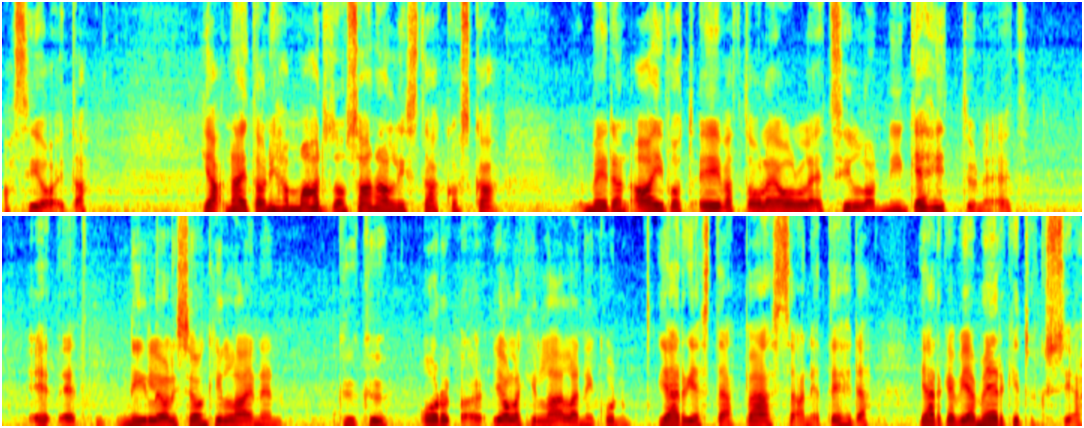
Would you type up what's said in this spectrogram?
asioita. Ja näitä on ihan mahdoton sanallistaa, koska meidän aivot eivät ole olleet silloin niin kehittyneet, että et niille olisi jonkinlainen kyky or, jollakin lailla niin kuin järjestää päässään ja tehdä järkeviä merkityksiä.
